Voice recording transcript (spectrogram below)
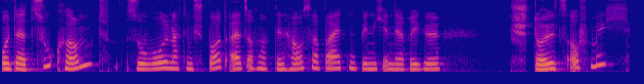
Und dazu kommt, sowohl nach dem Sport als auch nach den Hausarbeiten bin ich in der Regel stolz auf mich.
